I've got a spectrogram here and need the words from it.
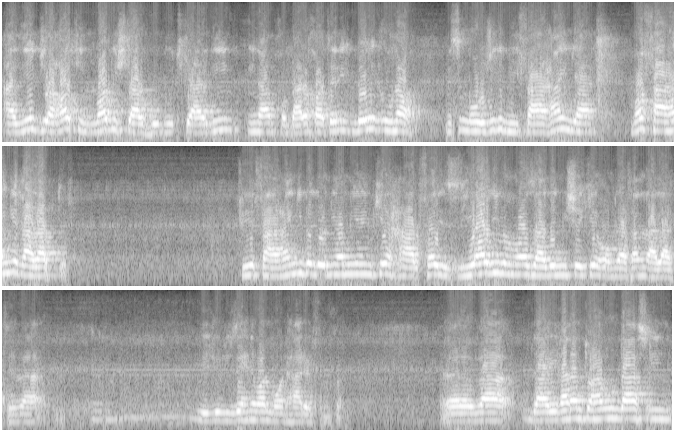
از یه جهاتی ما بیشتر حبوط کردیم این خب برای خاطر ببین اونا مثل موجود بی فرهنگ ما فرهنگ غلط داریم. توی فرهنگی به دنیا میایم که حرفای زیادی به ما زده میشه که عمدتا غلطه و یه جوری ذهن ما منحرف می‌کنه. و دقیقا هم تو همون بحث این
